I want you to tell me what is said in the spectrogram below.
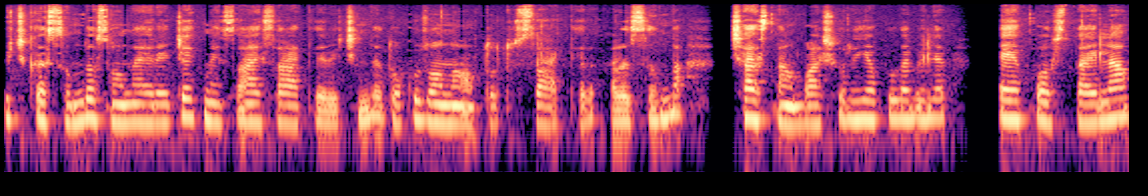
3 Kasım'da sona erecek mesai saatleri içinde 9-16-30 saatleri arasında şahsen başvuru yapılabilir. E-postayla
